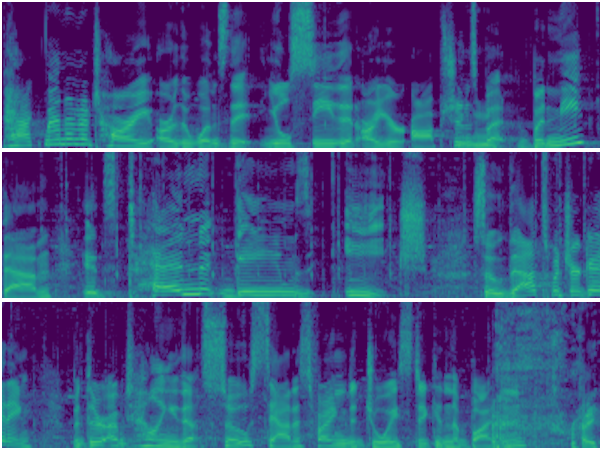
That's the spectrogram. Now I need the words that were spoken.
Pac-Man and Atari are the ones that you'll see that are your options, Mm-hmm. but beneath them, it's 10 games each. So that's what you're getting. But there, I'm telling you, that's so satisfying, the joystick and the button. right?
